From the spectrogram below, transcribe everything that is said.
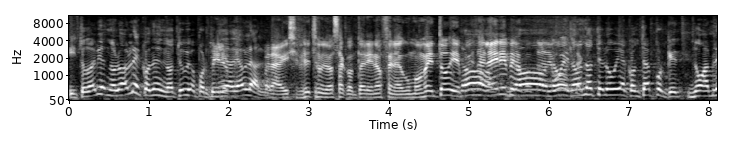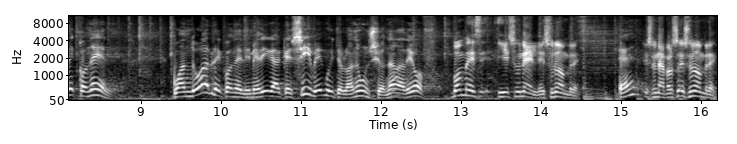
Y todavía no lo hablé con él, no tuve oportunidad de hablarlo. Pará, esto me lo vas a contar en off en algún momento y después al aire me no, de no, No, no te lo voy a contar porque no hablé con él. Cuando hable con él y me diga que sí, vengo y te lo anuncio, nada de off. Vos me decís, y es un él, es un hombre. ¿Eh? Es, una es un hombre.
